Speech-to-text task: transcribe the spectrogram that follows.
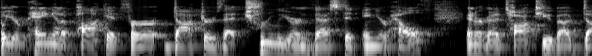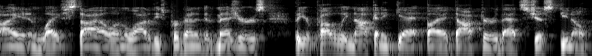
but you're paying out of pocket for doctors that truly are invested in your health and are going to talk to you about diet and lifestyle and a lot of these preventative measures that you're probably not going to get by a doctor that's just, you know,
